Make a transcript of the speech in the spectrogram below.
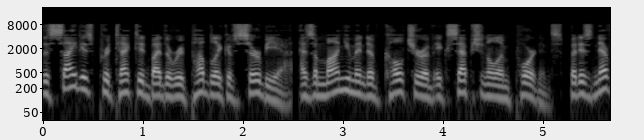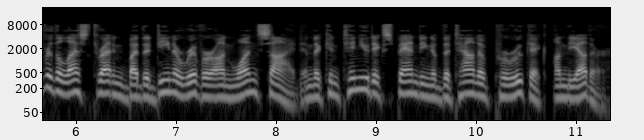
The site is protected by the Republic of Serbia, as a monument of culture of exceptional importance, but is nevertheless threatened by the Drina River on one side and the continued expanding of the town of Perućac, on the other.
